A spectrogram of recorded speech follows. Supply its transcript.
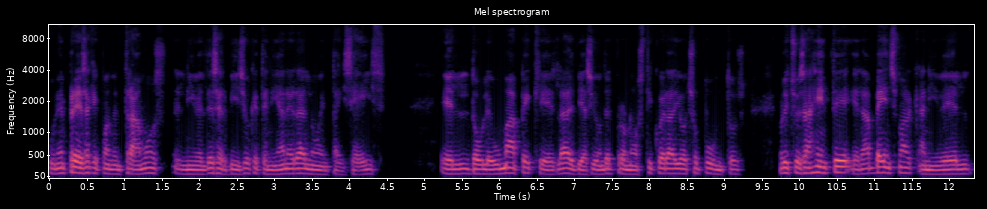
una empresa que cuando entramos el nivel de servicio que tenían era el 96, el WMAPE, que es la desviación del pronóstico, era de 8 puntos. Por dicho, esa gente era benchmark a nivel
